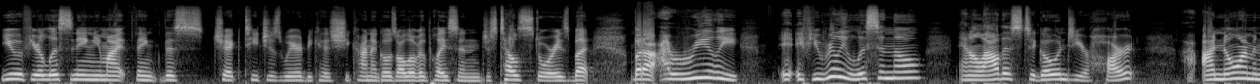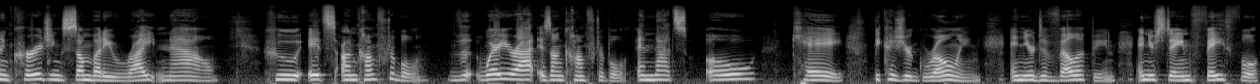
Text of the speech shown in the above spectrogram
you. If you're listening you might think this chick teaches weird because she kind of goes all over the place and just tells stories but but I, I really if you really listen though and allow this to go into your heart i know i'm encouraging somebody right now who it's uncomfortable. The, where you're at is uncomfortable and that's okay okay because you're growing and you're developing and you're staying faithful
